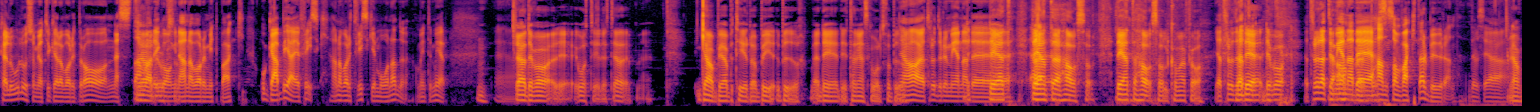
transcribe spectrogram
Kalulu som jag tycker har varit bra nästan ja, varje gång när han har varit mittback. Och Gabia är frisk. Han har varit frisk i en månad nu, om inte mer. Mm. Eh. Ja, det var otydligt. Jag, Gabbia betyder by, bur. Det är det italienska ordet för bur. Ja, jag trodde du menade... Det, det, är, ett, det är inte household. Det är inte household, kommer jag på. Jag trodde, att, det, det var, jag trodde att du menade han som vaktar buren. Det vill säga... Ja.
